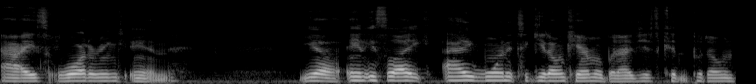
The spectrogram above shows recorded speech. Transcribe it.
eyes watering, and yeah, and it's like I wanted to get on camera, but I just couldn't put on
